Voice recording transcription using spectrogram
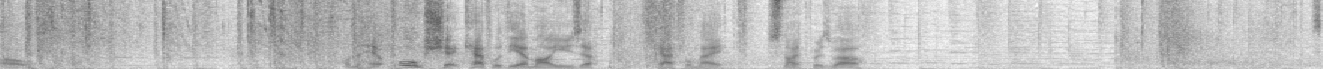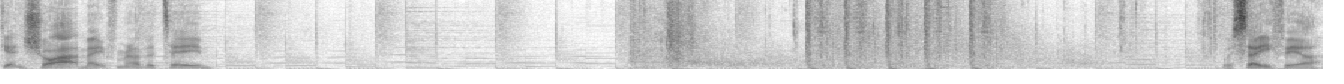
Oh. On the hill. Oh, shit. Careful, DMR user. Careful, mate. Sniper as well. He's getting shot at, mate, from another team. We're safe here.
